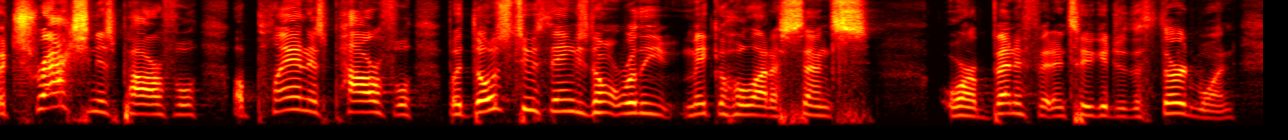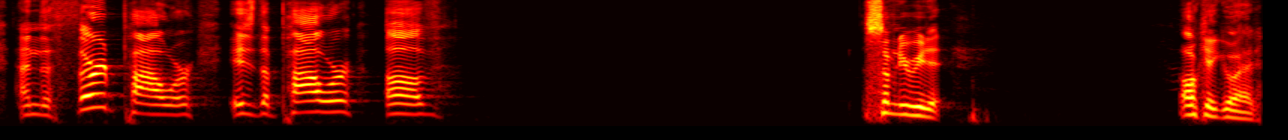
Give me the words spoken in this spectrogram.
Attraction is powerful, a plan is powerful, but those two things don't really make a whole lot of sense or benefit until you get to the third one. And the third power is the power of. Somebody read it. Okay, go ahead.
